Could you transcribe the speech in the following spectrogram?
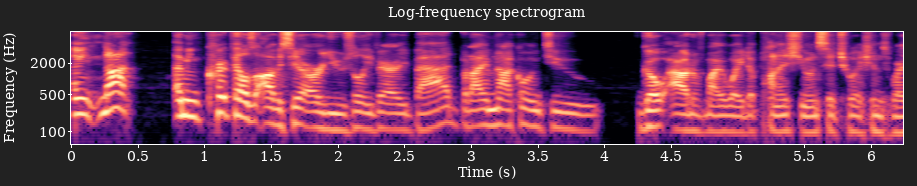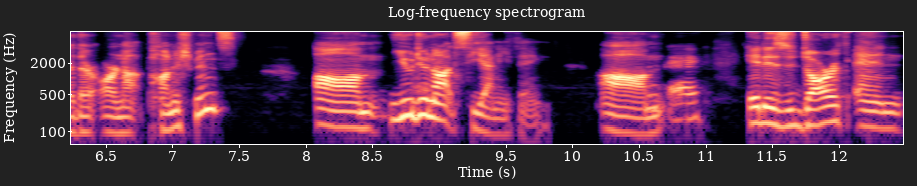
I mean, not. I mean, crit fails obviously are usually very bad, but I'm not going to go out of my way to punish you in situations where there are not punishments. Um, you do not see anything. Um, Okay. it is dark, and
